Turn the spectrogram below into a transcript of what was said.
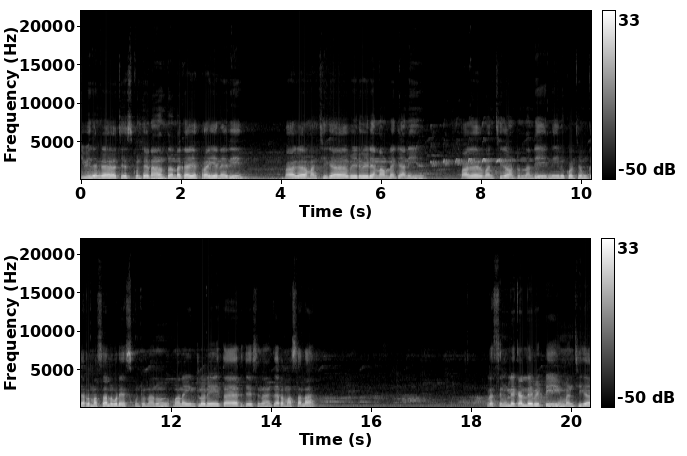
ఈ విధంగా చేసుకుంటేనా దొండకాయ ఫ్రై అనేది బాగా మంచిగా వేడివేడి అన్నంలో కానీ బాగా మంచిగా ఉంటుందండి. నేను కొంచెం గరం మసాలా కూడా వేసుకుంటున్నాను. మన ఇంట్లోనే తయారు చేసిన గరం మసాలా. ఇలా సిమ్లే కల్లే పెట్టి మంచిగా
